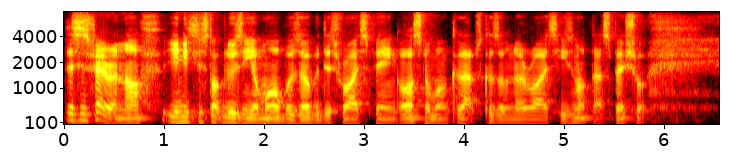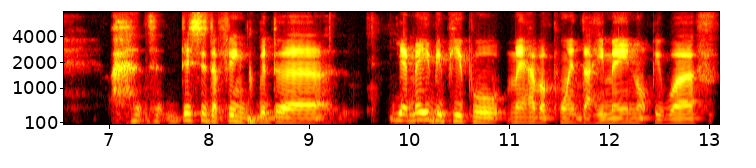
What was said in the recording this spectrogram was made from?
This is fair enough. You need to stop losing your marbles over this Rice thing. Arsenal won't collapse because of no Rice. He's not that special. This is the thing with the yeah. Maybe people may have a point that he may not be worth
